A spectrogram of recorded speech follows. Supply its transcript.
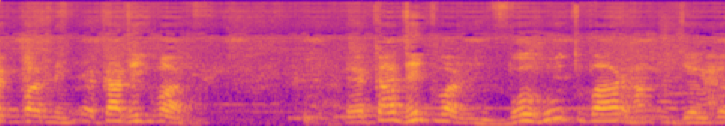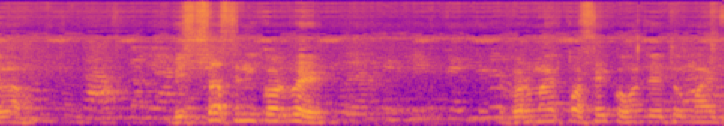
একবার নেই, একাধিকবার। একাধিকবার নেই, বহুতবার আমি জেল গেলাম। বিশ্বাস নি করবে? এবার মায়ের পাশে কখন যাই তো মায়ের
